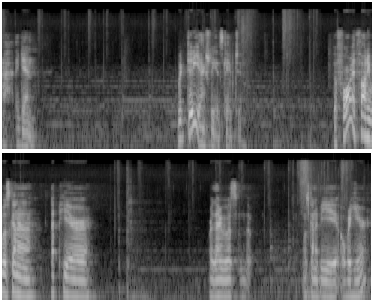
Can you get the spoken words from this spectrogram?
Ah, again. Where did he actually escape to? Before I thought he was gonna appear, or that was was gonna be over here.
